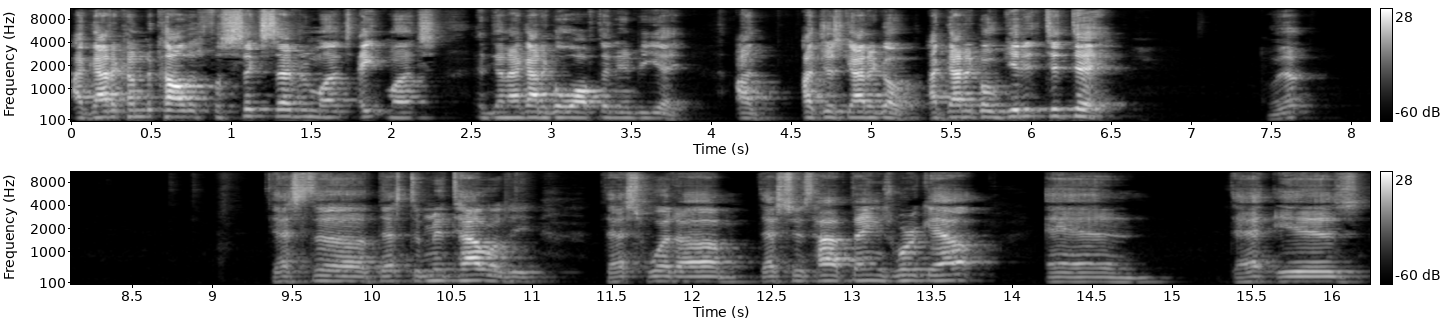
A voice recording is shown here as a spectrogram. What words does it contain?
I got to come to college for six, seven months, eight months, and then I got to go off to the NBA. I, I just got to go. I got to go get it today. Well, that's the that's the mentality. That's what um that's just how things work out, and that is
